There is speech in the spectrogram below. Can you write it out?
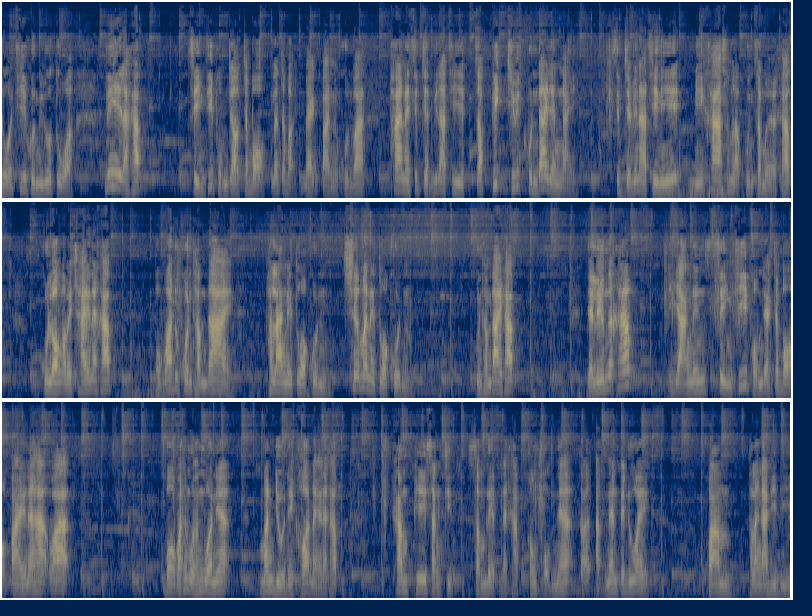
โดยที่คุณไม่รู้ตัว นี่แหละครับ สิ่งที่ผมจะอยากจะบอกและจะแบ่งปันกับคุณว่าภายใน 17 วินาทีจะพลิกชีวิตคุณได้ยังไง 17 วินาทีนี้มีค่าสำหรับคุณเสมอครับ คุณลองเอาไปใช้นะครับ ผมว่าทุกคนทำได้ พลังในตัวคุณ เชื่อมั่นในตัวคุณ คุณทำได้ครับ อย่าลืมนะครับ อีกอย่างหนึ่งสิ่งที่ผมอยากจะบอกไปนะฮะว่า บอกมาทั้งหมดทั้งมวลเนี่ยมันอยู่ในคอร์สไหนนะครับคัมภีร์สั่งจิตสำเร็จนะครับ ของผมเนี่ยก็อัดแน่นไปด้วยความพลังงานดี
